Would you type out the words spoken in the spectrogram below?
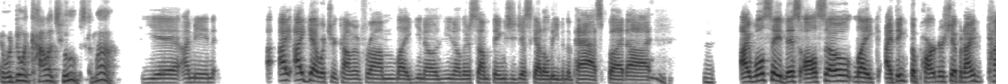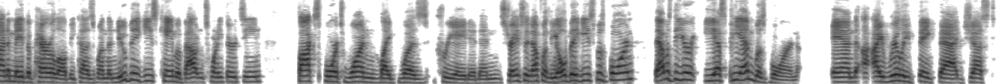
And we're doing college hoops. Come on. Yeah, I mean, I, I get what you're coming from. Like, you know, you know, there's some things you just gotta leave in the past. But uh I will say this also, like I think the partnership, and I kind of made the parallel because when the new Big East came about in 2013, Fox Sports One like was created, and strangely enough, when the old Big East was born, that was the year ESPN was born, and I really think that just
